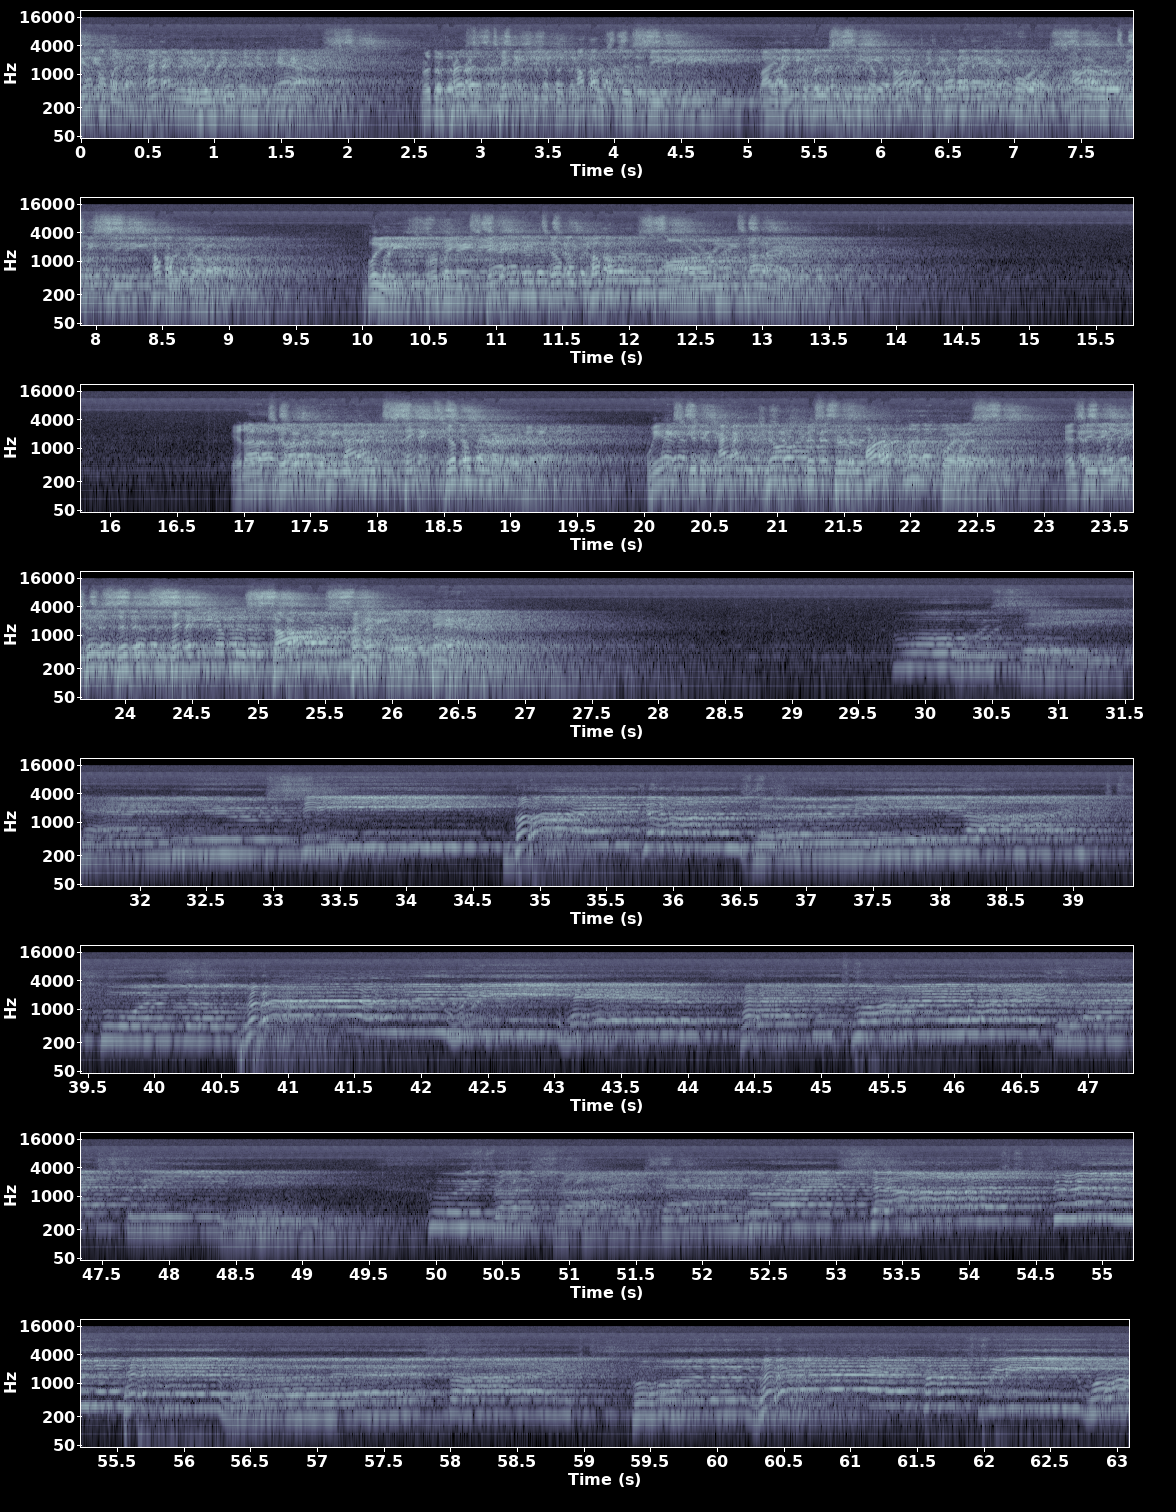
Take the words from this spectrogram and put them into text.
gentlemen, kindly remove your caps for the presentation of the colors this evening by the University of North Dakota Air Force ROTC Color Guard. Please remain standing until the colors are retired. And out to our United States of America, we ask you to kindly join Mr. Mark Lindquist as he leads us in the singing of the Star Spangled Banner. For the ramparts we watched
